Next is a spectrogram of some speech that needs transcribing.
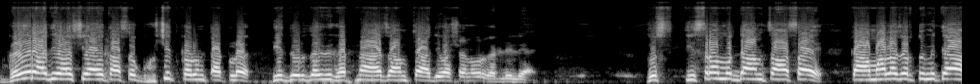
गैर आदिवासी आहेत असं घोषित करून टाकलं. ही दुर्दैवी घटना आज आमच्या आदिवाशांवर घडलेली आहे. दुस तिसरा मुद्दा आमचा असा आहे की आम्हाला जर तुम्ही त्या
